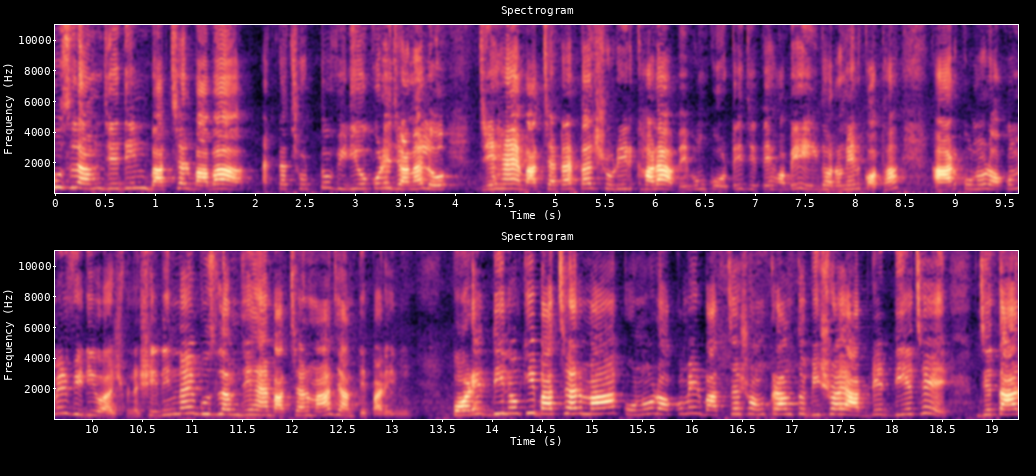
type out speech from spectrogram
বুঝলাম যেদিন বাচ্চার বাবা একটা ছোট্ট ভিডিও করে জানালো যে হ্যাঁ বাচ্চাটার তার শরীর খারাপ এবং কোর্টে যেতে হবে, এই ধরনের কথা। আর কোনো রকমের ভিডিও আসবে না। সেদিন নয় বুঝলাম যে হ্যাঁ বাচ্চার মা জানতে পারেনি। পরের দিনও কি বাচ্চার মা কোনো রকমের বাচ্চা সংক্রান্ত বিষয়ে আপডেট দিয়েছে? যে তার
